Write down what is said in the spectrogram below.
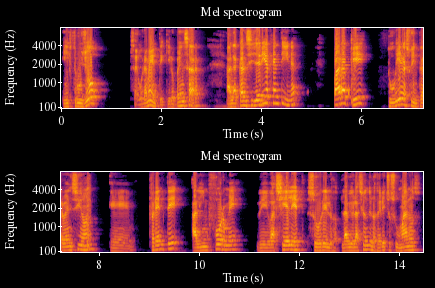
instruyó, seguramente, quiero pensar, a la Cancillería Argentina para que tuviera su intervención eh, frente al informe de Bachelet sobre la violación de los derechos humanos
